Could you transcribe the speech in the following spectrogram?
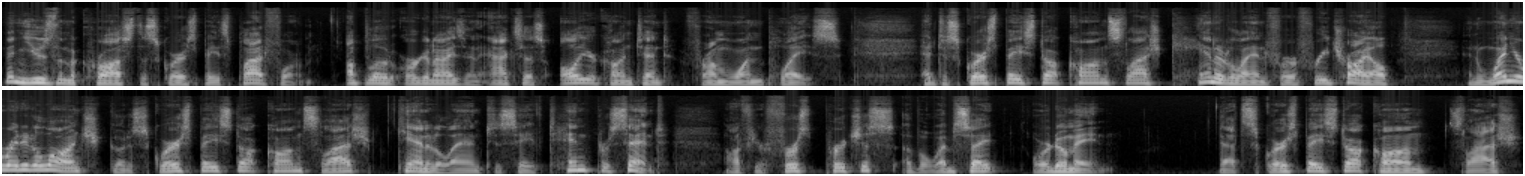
then use them across the Squarespace platform. Upload, organize, and access all your content from one place. Head to squarespace.com slash Canadaland for a free trial. And when you're ready to launch, go to squarespace.com slash Canadaland to save 10% off your first purchase of a website or domain. That's squarespace.com slash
